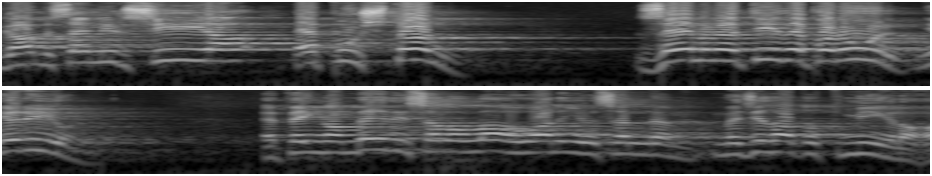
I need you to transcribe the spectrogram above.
Ngase mirësia e pushton zemrën e tij dhe përul njeriun. E pejgamberi sallallahu aleyhi sallem me gjithë ato të mira.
